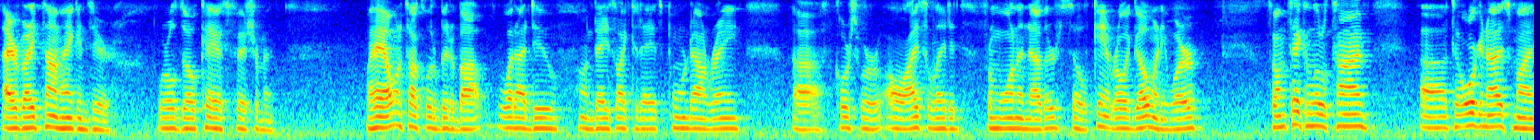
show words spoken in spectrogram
Hi everybody, Tom Hankins here, world's okayest fisherman. Well, hey, I want to talk a little bit about what I do on days like today. It's pouring down rain. Uh, of course, we're all isolated from one another, so can't really go anywhere. So I'm taking a little time uh, to organize my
